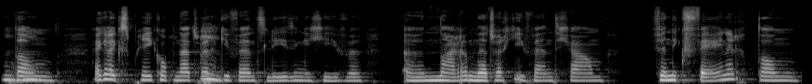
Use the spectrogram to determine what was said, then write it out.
dan eigenlijk spreken op netwerkevents, lezingen geven, eh, naar een netwerkevent gaan, vind ik fijner dan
